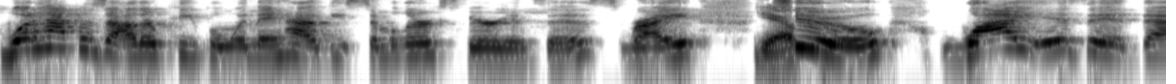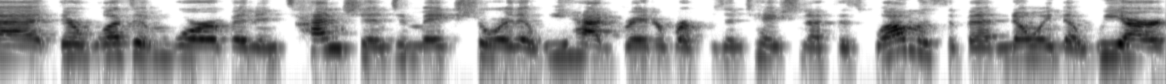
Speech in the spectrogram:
what happens to other people when they have these similar experiences, right? Yep. Two, why is it that there wasn't more of an intention to make sure that we had greater representation at this wellness event, knowing that we are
